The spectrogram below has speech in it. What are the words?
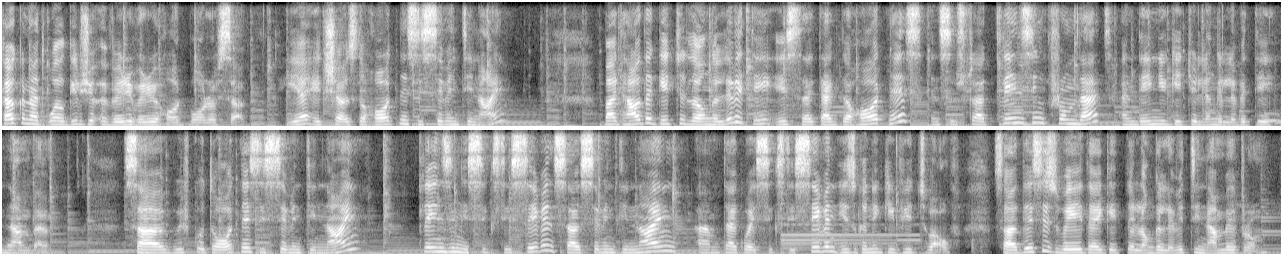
Coconut oil gives you a very, very hard bar of soap. Here it shows the hardness is 79. But how they get to longevity is they take the hardness and subtract cleansing from that and then you get your longer longevity number. So we've got hardness is 79 Cleansing is 67, so 79 um, take away 67 is going to give you 12. So this is where they get the longevity number from.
